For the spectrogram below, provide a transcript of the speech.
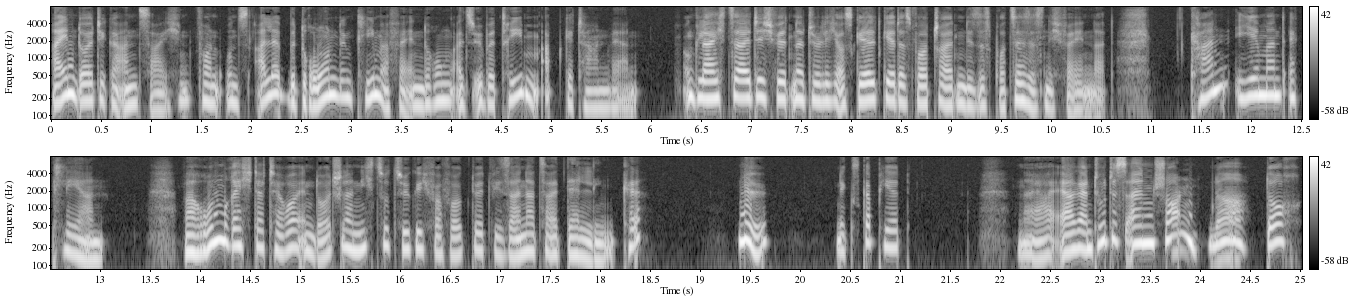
eindeutige Anzeichen von uns alle bedrohenden Klimaveränderungen als übertrieben abgetan werden? Und gleichzeitig wird natürlich aus Geldgier das Fortschreiten dieses Prozesses nicht verhindert. Kann jemand erklären, warum rechter Terror in Deutschland nicht so zügig verfolgt wird wie seinerzeit der Linke? Nö, nix kapiert. Naja, ärgern tut es einen schon, na, doch.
